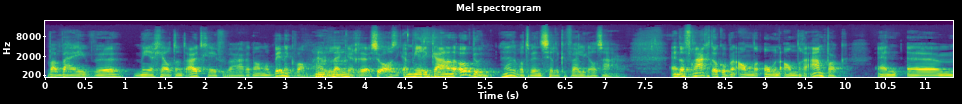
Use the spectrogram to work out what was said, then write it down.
waarbij we meer geld aan het uitgeven waren dan er binnenkwam. Hè? Mm-hmm. Lekker uh, zoals die Amerikanen dat ook doen, hè? wat we in Silicon Valley al zagen. En dat vraagt ook op een ander, om een andere aanpak. En, ehm,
